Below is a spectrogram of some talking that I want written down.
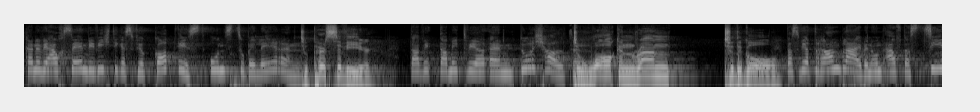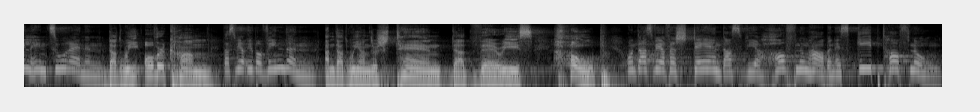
können wir auch sehen, wie wichtig es für Gott ist, uns zu belehren, to persevere, damit wir ähm, to durchhalten, walk and run to the goal, dass wir dranbleiben und auf das Ziel hinzurennen, that we overcome, dass wir überwinden and that we understand that there is hope. und dass wir verstehen, dass wir Hoffnung haben. Es gibt Hoffnung.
